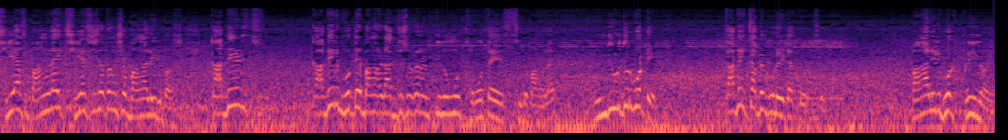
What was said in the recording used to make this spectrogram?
ছিয়াশ বাংলায় ছিয়াশি শতাংশ বাঙালির বাস। কাদের কাদের ভোটে বাংলা রাজ্য সরকারের তৃণমূল ক্ষমতায় এসেছিল বাংলায়? হিন্দি, উর্দুর ভোটে? কাদের চাপে পড়ে এটা করছে? বাঙালির ভোট ফ্রি নয়।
